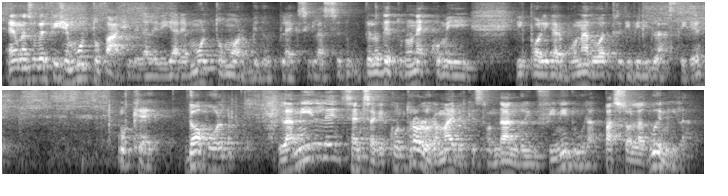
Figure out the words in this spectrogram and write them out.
È una superficie molto facile da levigare, è molto morbido il plexiglass, ve l'ho detto non è come il policarbonato o altri tipi di plastiche. Ok, dopo la 1000, senza che controllo oramai perché sto andando in finitura, passo alla 2000.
